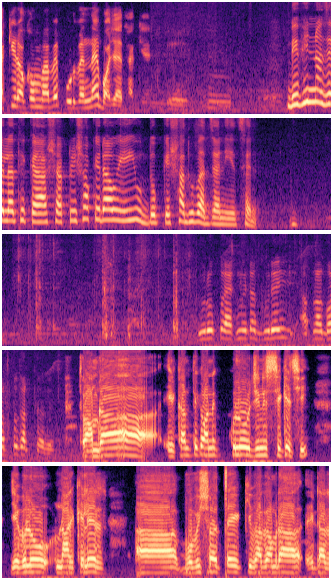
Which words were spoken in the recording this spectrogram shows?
একই রকম ভাবে পূর্বের ন্যায় বজায় থাকে। বিভিন্ন জেলা থেকে আসা কৃষকেরাও এই উদ্যোগকে সাধুবাদ জানিয়েছেন। দূরত্ব এক মিটার দূরেই আপনার গর্ত কাটতে হবে। তো আমরা এখান থেকে অনেকগুলো জিনিস শিখেছি যেগুলো নারকেলের ভবিষ্যতে কীভাবে আমরা এটার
